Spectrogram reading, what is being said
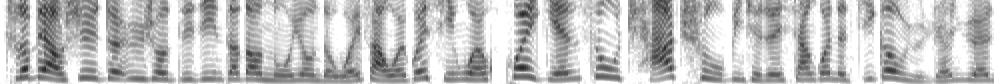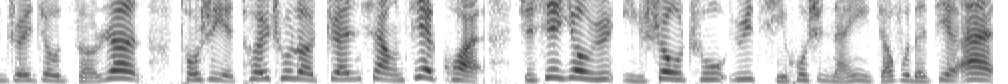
除了表示对预售资金遭到挪用的违法违规行为会严肃查处，并且对相关的机构与人员追究责任，同时也推出了专项借款，只限用于已售出逾期或是难以交付的建案，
